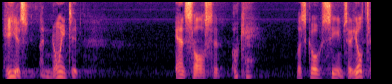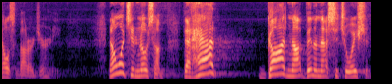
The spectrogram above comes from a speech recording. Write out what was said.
He is anointed. And Saul said, Okay, let's go see him. Said, He'll tell us about our journey. Now, I want you to know something that had God not been in that situation,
